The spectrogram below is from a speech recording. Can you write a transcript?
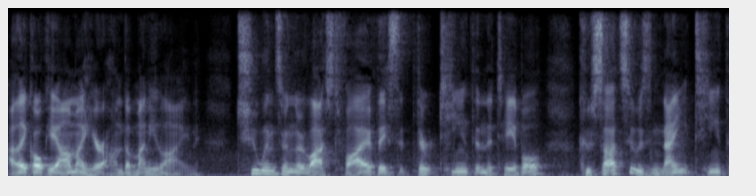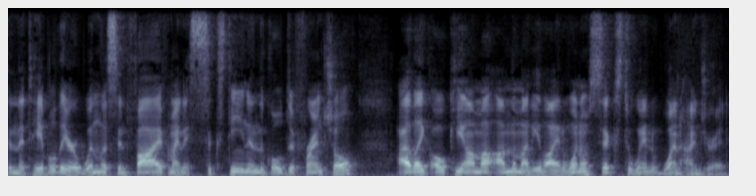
I like Okayama here on the money line. Two wins in their last five. They sit 13th in the table. Kusatsu is 19th in the table. They are winless in five, minus 16 in the goal differential. I like Okayama on the money line, 106 to win 100.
